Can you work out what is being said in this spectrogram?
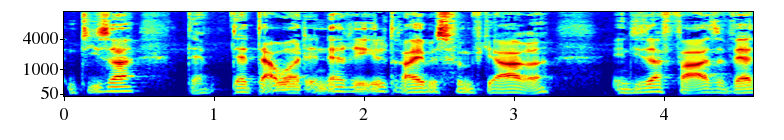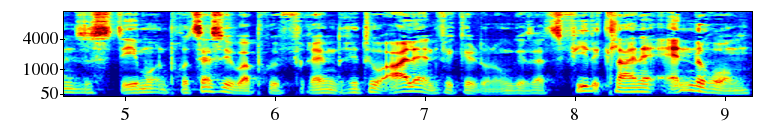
dieser, der, der dauert in der Regel drei bis fünf Jahre. In dieser Phase werden Systeme und Prozesse überprüft, werden Rituale entwickelt und umgesetzt. Viele kleine Änderungen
